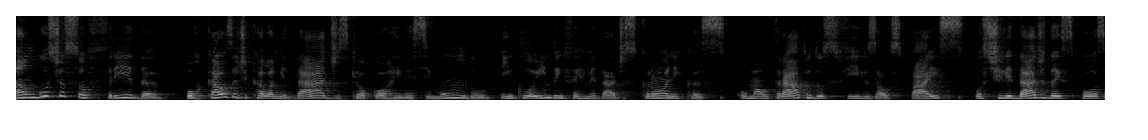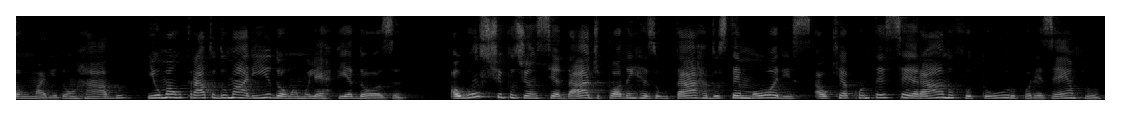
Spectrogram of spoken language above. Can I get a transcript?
A angústia sofrida por causa de calamidades que ocorrem nesse mundo, incluindo enfermidades crônicas, o maltrato dos filhos aos pais, hostilidade da esposa a um marido honrado e o maltrato do marido a uma mulher piedosa. Alguns tipos de ansiedade podem resultar dos temores ao que acontecerá no futuro, por exemplo,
